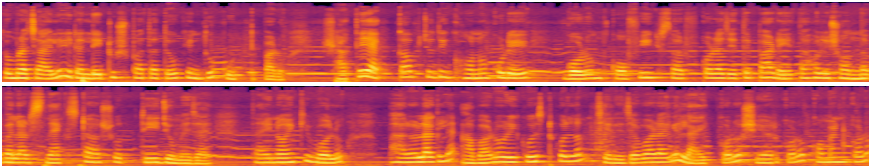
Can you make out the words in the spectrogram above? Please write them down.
তোমরা চাইলে এটা লেটুস পাতাতেও কিন্তু করতে পারো। সাথে এক কাপ যদি ঘন করে গরম কফি সার্ভ করা যেতে পারে, তাহলে সন্ধ্যাবেলার স্ন্যাক্সটা সত্যিই জমে যায়। তাই নয় কি বলো? ভালো লাগলে আবারও রিকোয়েস্ট করলাম। ছেড়ে যাওয়ার আগে লাইক করো শেয়ার করো কমেন্ট করো।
